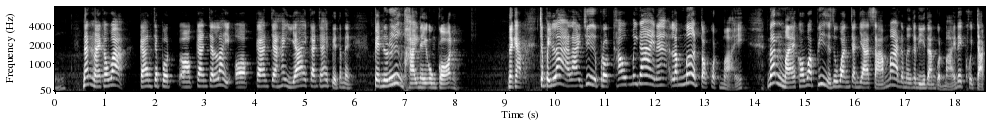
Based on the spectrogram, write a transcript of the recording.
งค์ นั่นหมายความว่า การจะปลดออกการจะไล่ออกการจะให้ย้ายการจะให้เปลี่ยนตำแหน่ง เป็นเรื่องภายในองค์กรนะครับ จะไปล่ารายชื่อปลดเขาไม่ได้นะละเมิดต่อกฎหมาย นั่นหมายความว่าพี่ศรีสุวรรณจันยาสามารถดำเนินคดีตามกฎหมายได้จาก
